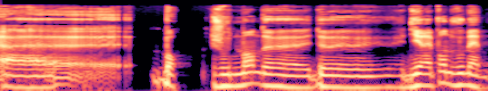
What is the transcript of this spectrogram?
Euh, bon je vous demande de d'y répondre vous-même.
